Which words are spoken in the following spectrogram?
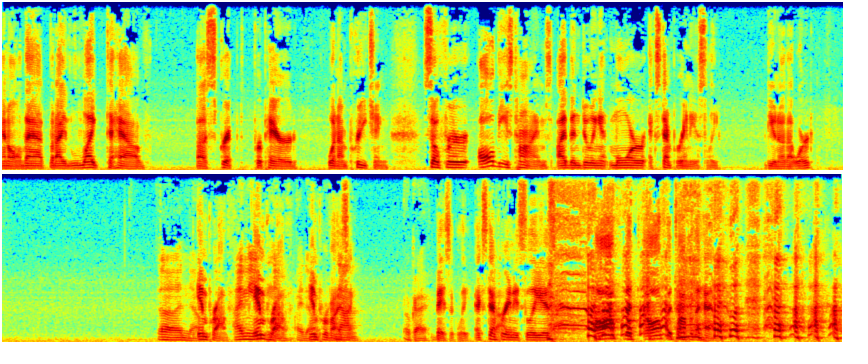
and all that, but I like to have a script prepared when I'm preaching. So for all these times, I've been doing it more extemporaneously. Do you know that word? Uh, no. Improv. I mean, improv. no. Improvising, Not- okay. basically. Extemporaneously is off the off the top of the head.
